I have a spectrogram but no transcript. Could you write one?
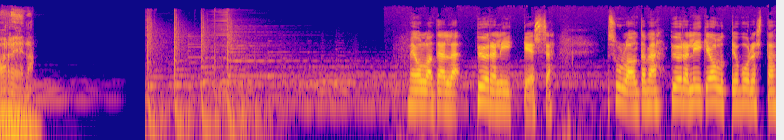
Areena. Me ollaan täällä pyöräliikkeessä. Sulla on tämä pyöräliike ollut jo vuodesta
